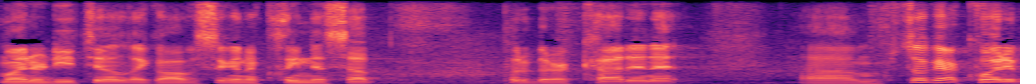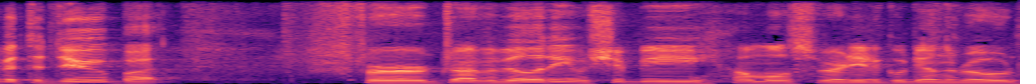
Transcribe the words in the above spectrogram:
minor detail. Like obviously, gonna clean this up, put a better cut in it um, still got quite a bit to do, but for drivability, we should be almost ready to go down the road.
